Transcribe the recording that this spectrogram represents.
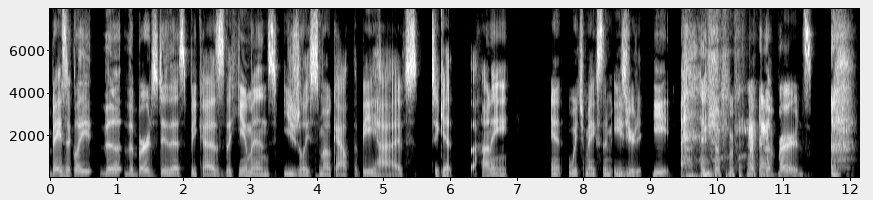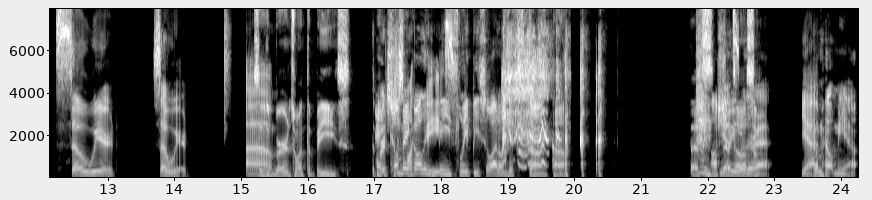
basically, the the birds do this because the humans usually smoke out the beehives to get the honey, and, which makes them easier to eat for the birds. So weird, so weird. Um, so the birds want the bees. The Hey, birds come just make want all these bees sleepy so I don't get stung. Huh. That's I'll show that's you where awesome. they're at. Yeah, Come help me out.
